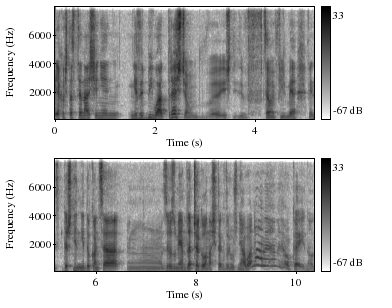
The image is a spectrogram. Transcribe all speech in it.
jakoś ta scena się nie, nie wybiła treścią w, w całym filmie, więc też nie, nie do końca mm, zrozumiałem, dlaczego ona się tak wyróżniała, no ale, ale okej. no,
